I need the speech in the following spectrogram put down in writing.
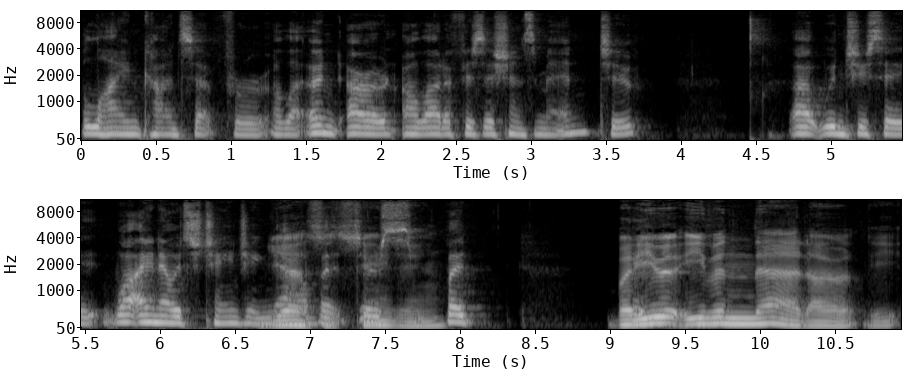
blind concept for a lot, and are a lot of physicians men too? Uh, wouldn't you say? Well, I know it's changing now, Yes, but there's, changing. but But even even that, uh, the,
